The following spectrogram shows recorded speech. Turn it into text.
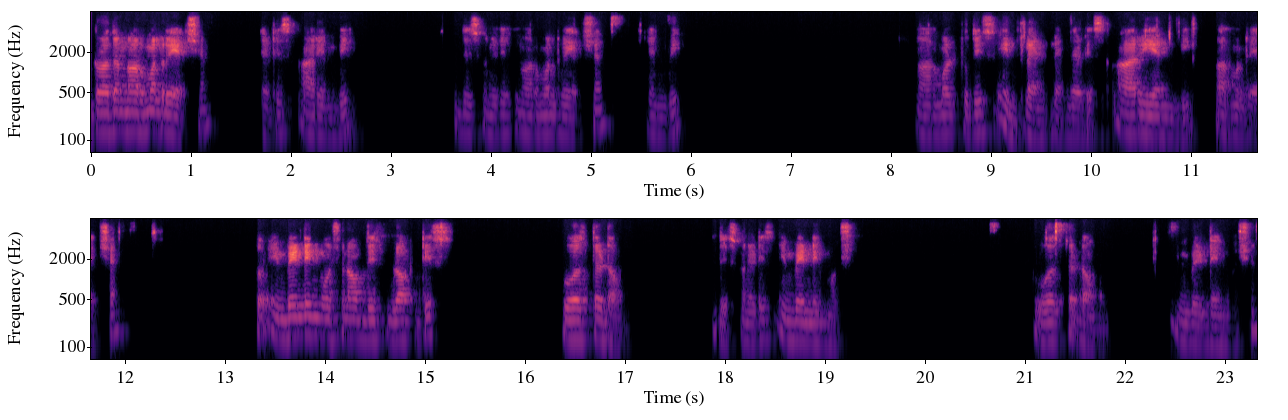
Draw the normal reaction that is RNB. This one it is normal reaction NB normal to this inclined plane that is RENB normal reaction. So impending motion of this block it is towards the down. This one it is impending motion towards the down. Impending motion.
